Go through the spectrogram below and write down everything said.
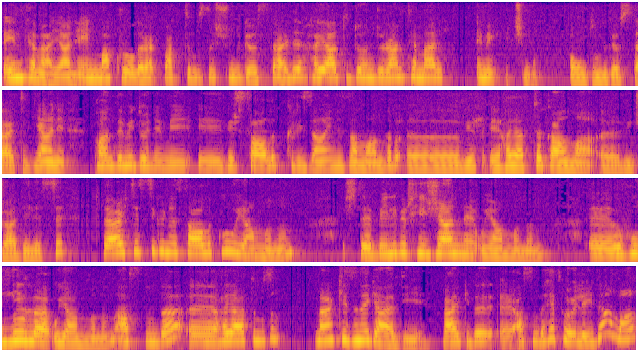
en temel yani en makro olarak baktığımızda şunu gösterdi. Hayatı döndüren temel emek biçimi olduğunu gösterdi. Yani pandemi dönemi e, bir sağlık krizi aynı zamanda e, bir e, hayatta kalma mücadelesi ve ertesi güne sağlıklı uyanmanın, işte belli bir hijyenle uyanmanın, huzurla uyanmanın aslında hayatımızın merkezine geldiği, belki de aslında hep öyleydi ama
